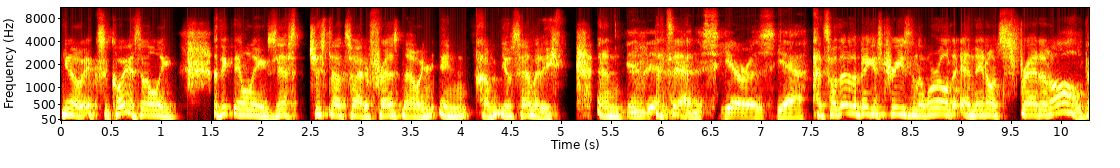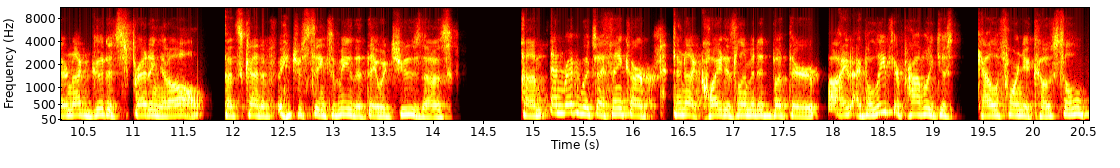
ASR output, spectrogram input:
you know sequoias only i think they only exist just outside of fresno in, in um, yosemite. And in the, that's it. the sierras yeah. And so they're the biggest trees in the world and they don't spread at all. They're not good at spreading at all. That's kind of interesting to me that they would choose those um, and redwoods i think are they're not quite as limited but they're I, I believe they're probably just california coastal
